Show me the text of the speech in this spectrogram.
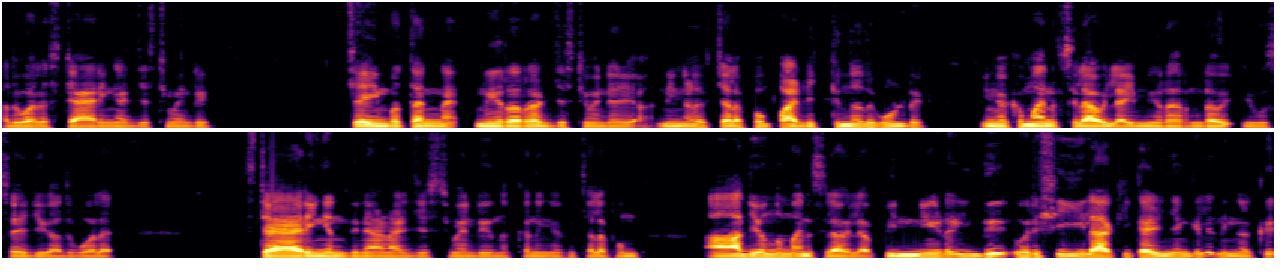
അതുപോലെ സ്റ്റാരിങ് അഡ്ജസ്റ്റ്മെന്റ് ചെയ്യുമ്പോൾ തന്നെ മിറർ അഡ്ജസ്റ്റ്മെന്റ് ചെയ്യുക. നിങ്ങൾ ചിലപ്പം പഠിക്കുന്നത് കൊണ്ട് നിങ്ങൾക്ക് മനസ്സിലാവില്ല ഈ മിററിന്റെ യൂസേജ് അതുപോലെ സ്റ്റാരിങ് എന്തിനാണ് അഡ്ജസ്റ്റ്മെന്റ് എന്നൊക്കെ നിങ്ങൾക്ക് ചിലപ്പം ആദ്യമൊന്നും മനസ്സിലാവില്ല. പിന്നീട് ഇത് ഒരു ശീലാക്കി കഴിഞ്ഞെങ്കിൽ നിങ്ങൾക്ക്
